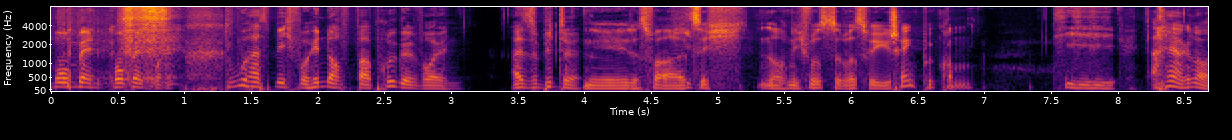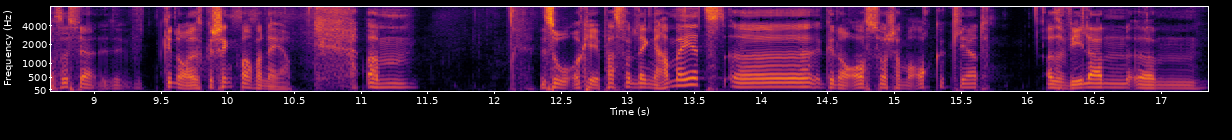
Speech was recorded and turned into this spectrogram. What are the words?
Moment, Moment, Moment. Du hast mich vorhin noch verprügeln wollen. Also bitte. Nee, das war, als ich noch nicht wusste, was wir geschenkt bekommen. Ach ja, genau, das ist ja, genau, das Geschenk machen wir nachher. Ähm, so, okay, Passwortlänge haben wir jetzt. Äh, genau, Austausch haben wir auch geklärt. Also WLAN, ähm,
